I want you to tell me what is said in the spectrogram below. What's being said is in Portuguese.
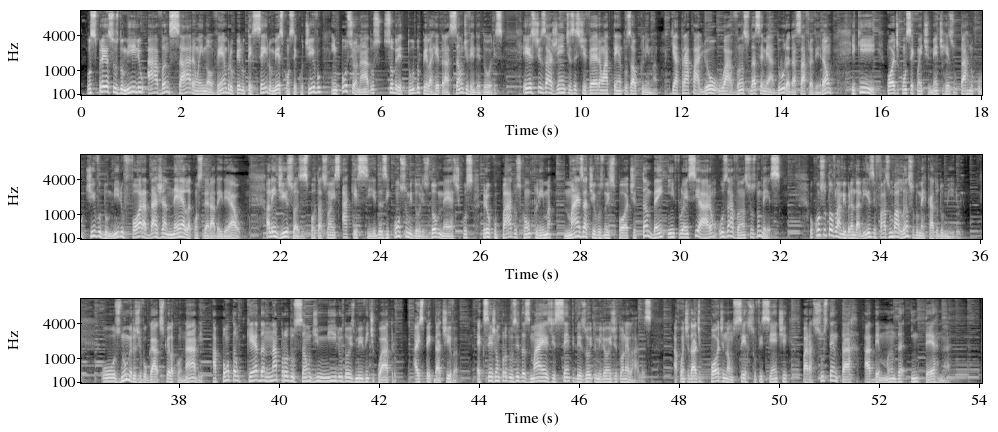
Os preços do milho avançaram em novembro pelo terceiro mês consecutivo, impulsionados sobretudo pela retração de vendedores. Estes agentes estiveram atentos ao clima, que atrapalhou o avanço da semeadura da safra verão e que pode consequentemente resultar no cultivo do milho fora da janela considerada ideal. Além disso, as exportações aquecidas e consumidores domésticos preocupados com o clima, mais ativos no spot, também influenciaram os avanços no mês. O consultor Vlamir Brandalize faz um balanço do mercado do milho. Os números divulgados pela Conab apontam queda na produção de milho 2024. A expectativa é que sejam produzidas mais de 118 milhões de toneladas. A quantidade pode não ser suficiente para sustentar a demanda interna.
